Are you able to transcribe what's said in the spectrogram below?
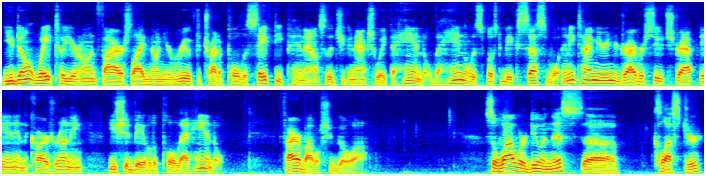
You don't wait till you're on fire sliding on your roof to try to pull the safety pin out so that you can actuate the handle. The handle is supposed to be accessible. Anytime you're in your driver's suit strapped in and the car's running, you should be able to pull that handle. Fire bottle should go off. So while we're doing this uh, cluster,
